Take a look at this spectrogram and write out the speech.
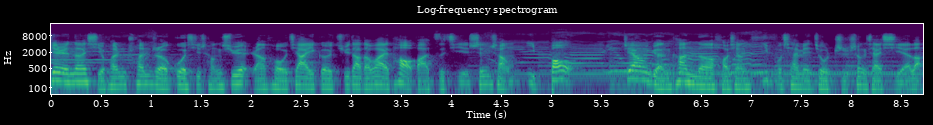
些人呢喜欢穿着过膝长靴，然后加一个巨大的外套，把自己身上一包，这样远看呢好像衣服下面就只剩下鞋了，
